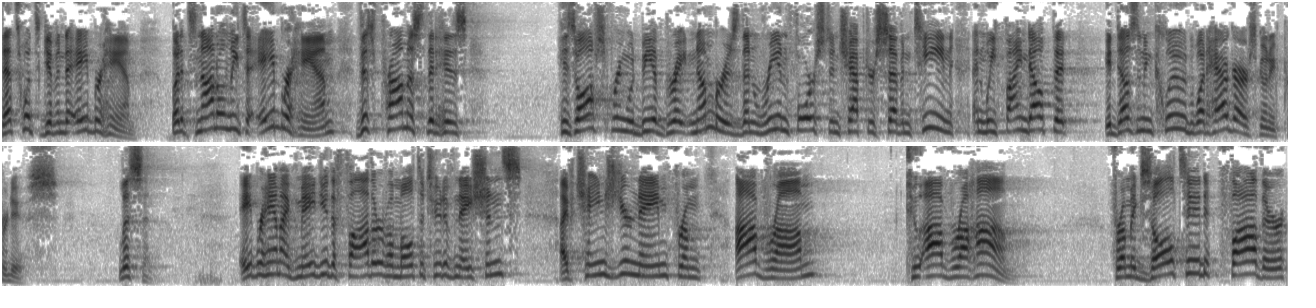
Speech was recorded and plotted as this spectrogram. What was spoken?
That's what's given to Abraham. But it's not only to Abraham, this promise that his his offspring would be of great number is then reinforced in chapter 17, and we find out that it doesn't include what Hagar is going to produce. Listen, Abraham, I've made you the father of a multitude of nations. I've changed your name from Avram to Avraham, from exalted father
